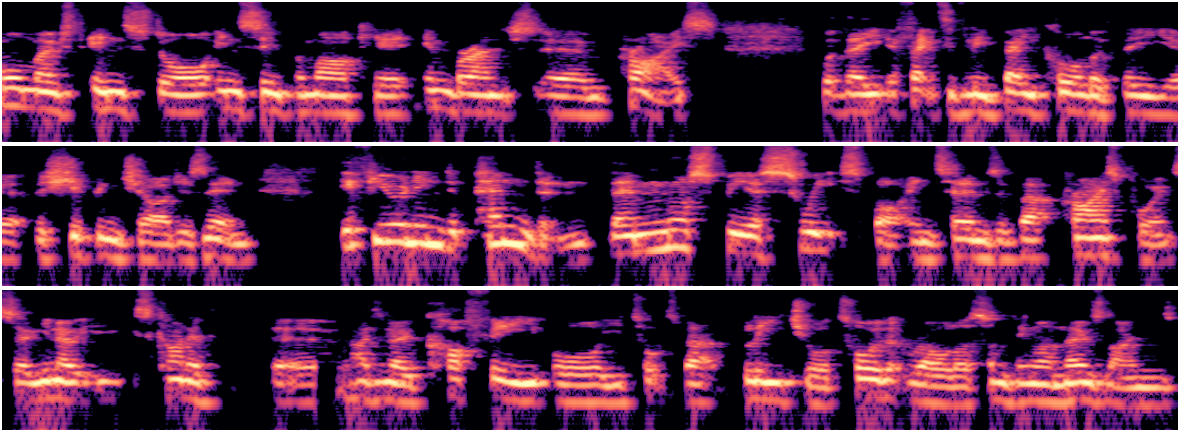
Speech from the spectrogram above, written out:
almost in store, in supermarket, in branch um, price but they effectively bake all of the uh, the shipping charges in. If you're an independent, there must be a sweet spot in terms of that price point. So you know, it's kind of uh, I don't know, coffee, or you talked about bleach or toilet roll or something along those lines,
